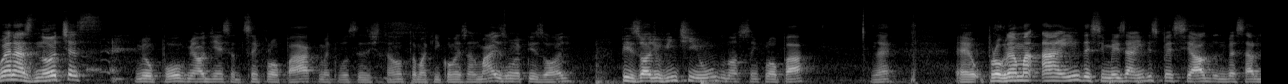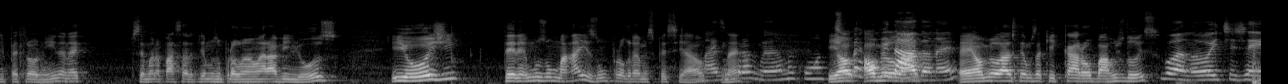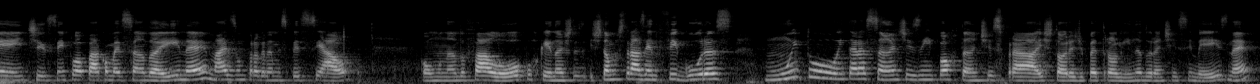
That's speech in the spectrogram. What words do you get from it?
Buenas noches, meu povo, minha audiência do Sem Flopar, como é que vocês estão? Estamos aqui começando mais um episódio, episódio 21 do nosso Sem Flopar, né? É, o programa ainda, esse mês ainda especial do aniversário de Petrolina, né? Semana passada tivemos um programa maravilhoso e hoje teremos um, mais um programa especial, Mais um né? programa com uma E ao, super ao meu convidada, lado, né? é, ao meu lado temos aqui Carol Barros 2. Boa noite, gente. Sem flopar começando aí, né? Mais um programa especial, como o Nando falou, porque nós estamos trazendo figuras muito interessantes e importantes para a história de Petrolina durante esse mês, né?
